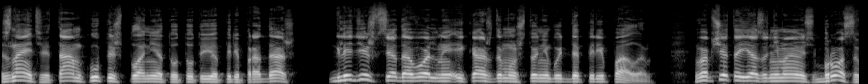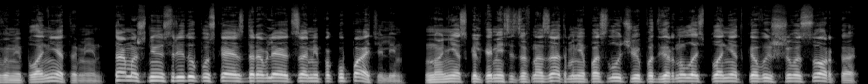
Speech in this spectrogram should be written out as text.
«Знаете, там купишь планету, тут ее перепродашь, глядишь, все довольны и каждому что-нибудь до перепала. Вообще-то я занимаюсь бросовыми планетами. Тамошнюю среду пускай оздоровляют сами покупатели. Но несколько месяцев назад мне по случаю подвернулась планетка высшего сорта.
